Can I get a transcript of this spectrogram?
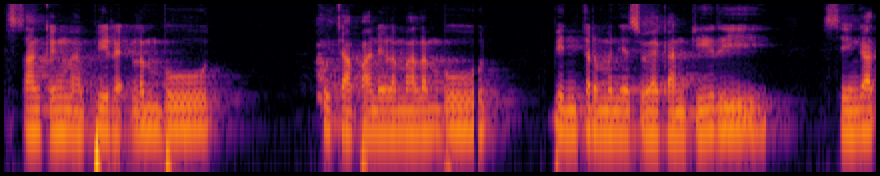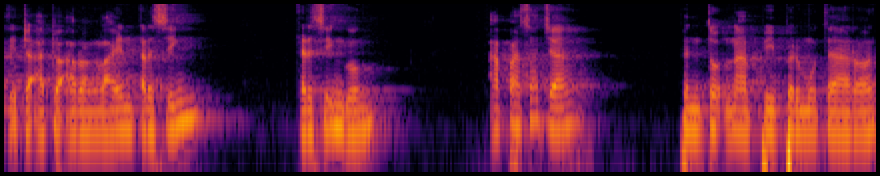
Saking Nabi lek lembut, ucapannya lemah lembut, pinter menyesuaikan diri, sehingga tidak ada orang lain tersing, tersinggung. Apa saja bentuk Nabi bermudarat,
